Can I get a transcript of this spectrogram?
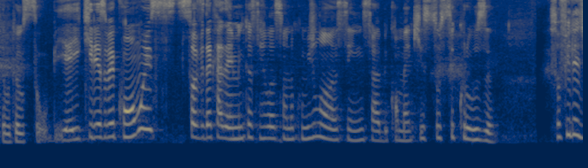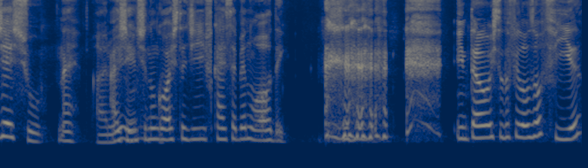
pelo que eu soube. E aí, queria saber como isso- sua vida acadêmica se relaciona com o Islã, assim, sabe? Como é que isso se cruza? Sou filha de Exu, né? Claro, A gente não gosta de ficar recebendo ordem. então, eu estudo filosofia.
